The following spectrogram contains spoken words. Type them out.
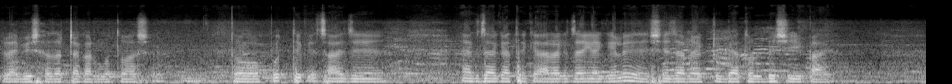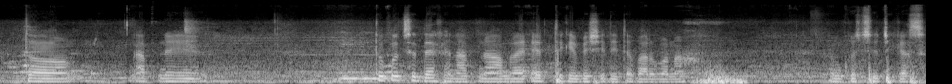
প্রায় বিশ হাজার টাকার মতো আসে। তো প্রত্যেকে চায় যে এক জায়গা থেকে আর এক জায়গায় গেলে সে যেন একটু বেতন বেশি পায়। তো আপনি তো করছে দেখেন আপনি, আমরা এর থেকে বেশি দিতে পারব না। আমি করছি ঠিক আছে,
